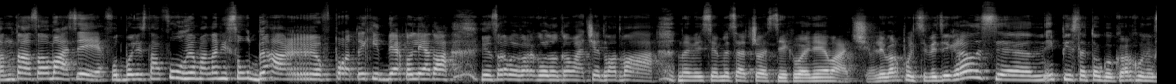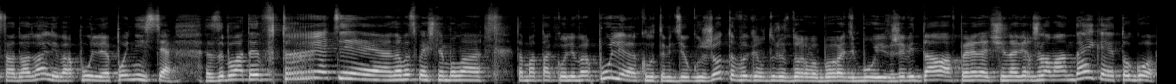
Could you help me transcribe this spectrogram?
Антаса Масі, футболіста Фулгема, наніс удар в протихід Бертолето і зробив рахунок у матчі 2-2 на 86-й хвилині матчу. Ліверпульці відігралися, і після того, як рахунок став 2-2, Ліверпуль понісся забивати втретє. Небезпечна була там атака у Ліверпуля, коли там Діогу Жота виграв дуже здорово боротьбу і вже віддавав передачі на Вірджила Ван Дайка, і того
